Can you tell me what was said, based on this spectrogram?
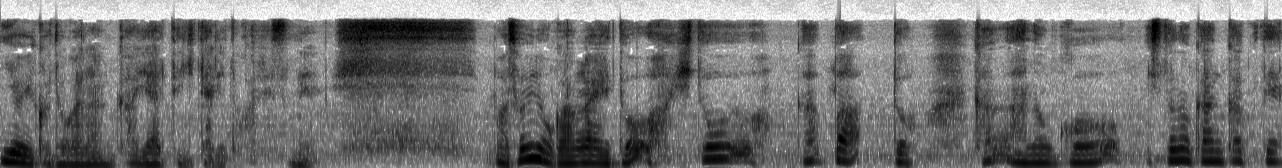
良いことがなんかやってきたりとかですね。まあ、そういうのを考えると、人が、まあ、とかあのこう人の感覚で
